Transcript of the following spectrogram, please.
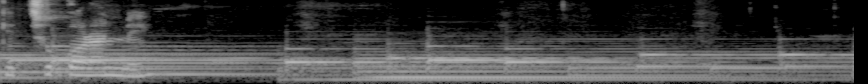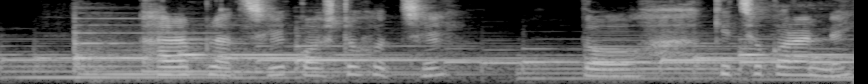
কিচ্ছু করার নেই। খারাপ লাগছে, কষ্ট হচ্ছে, তো কিচ্ছু করার নেই।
